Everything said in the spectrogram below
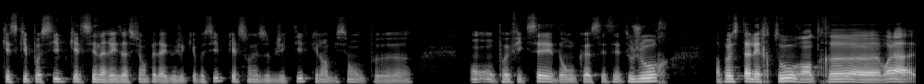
qu'est-ce qui est possible, quelle scénarisation pédagogique est possible, quels sont les objectifs, quelle ambition on peut, on, peut fixer? Donc, euh, c'est toujours un peu cet aller-retour entre, voilà,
